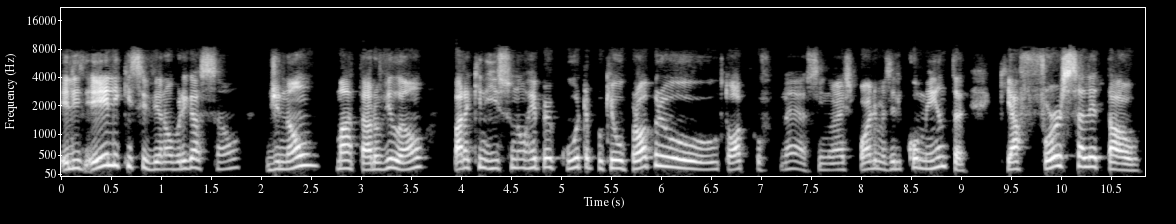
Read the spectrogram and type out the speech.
ele, ele que se vê na obrigação de não matar o vilão, para que isso não repercuta, porque o próprio tópico, né, assim, não é spoiler, mas ele comenta que a força letal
